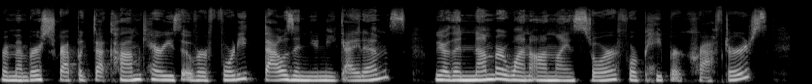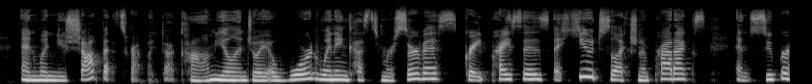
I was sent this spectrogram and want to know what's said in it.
Remember, scrapbook.com carries over 40,000 unique items. We are the number one online store for paper crafters. And when you shop at scrapbook.com, you'll enjoy award winning customer service, great prices, a huge selection of products, and super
